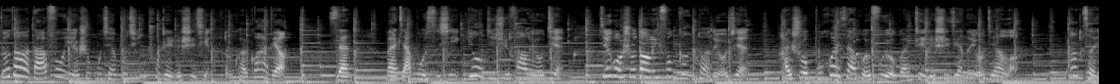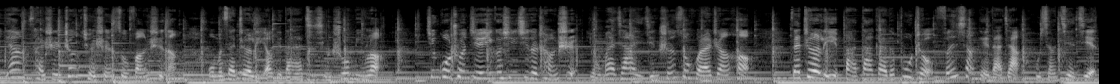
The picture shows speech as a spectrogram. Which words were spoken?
得到的答复也是目前不清楚这个事情，很快挂掉。三卖家不死心，又继续发了邮件，结果收到了一封更短的邮件，还说不会再回复有关这个事件的邮件了。那怎样才是正确申诉方式呢？我们在这里要给大家进行说明了。经过春节一个星期的尝试，有卖家已经申诉回来账号。在这里把大概的步骤分享给大家，互相借鉴。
